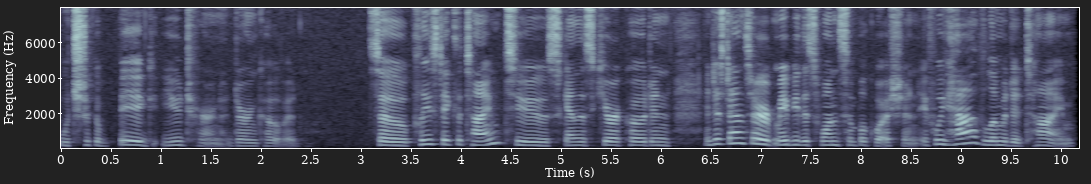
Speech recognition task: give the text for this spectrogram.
which took a big U-turn during COVID? So please take the time to scan this QR code and, and just answer maybe this one simple question. If we have limited time,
